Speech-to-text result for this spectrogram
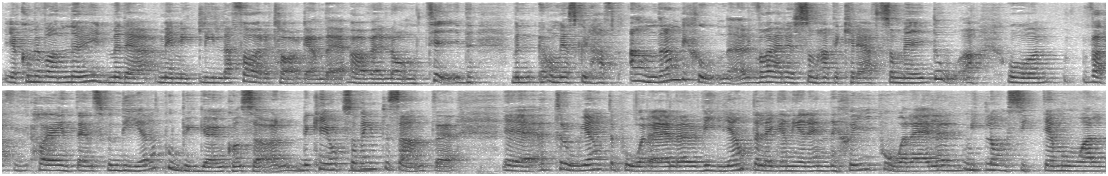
jag kommer vara nöjd med det, med mitt lilla företagande över lång tid. Men om jag skulle haft andra ambitioner, vad är det som hade krävts av mig då? Och varför har jag inte ens funderat på att bygga en koncern? Det kan ju också vara intressant. Eh, tror jag inte på det eller vill jag inte lägga ner energi på det? Eller mitt långsiktiga mål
